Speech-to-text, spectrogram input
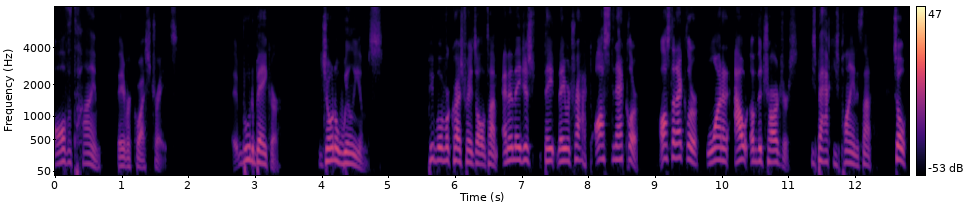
all the time. They request trades. Eh, Budda Baker, Jonah Williams, people request trades all the time, and then they just they they retract. Austin Ekeler, Austin Ekeler wanted out of the Chargers. He's back. He's playing. It's not so.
